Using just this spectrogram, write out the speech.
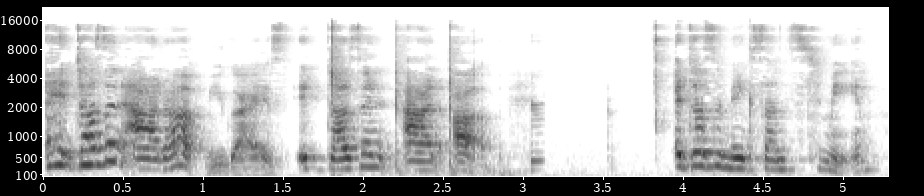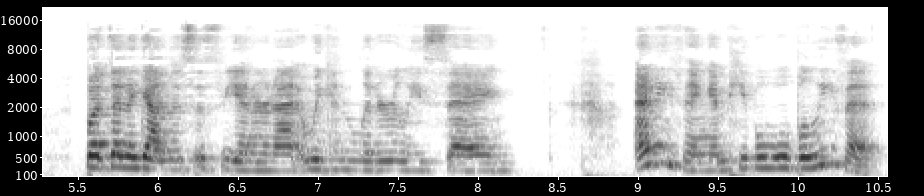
it doesn't add up, you guys. It doesn't add up. It doesn't make sense to me. But then again, this is the internet and we can literally say anything and people will believe it.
